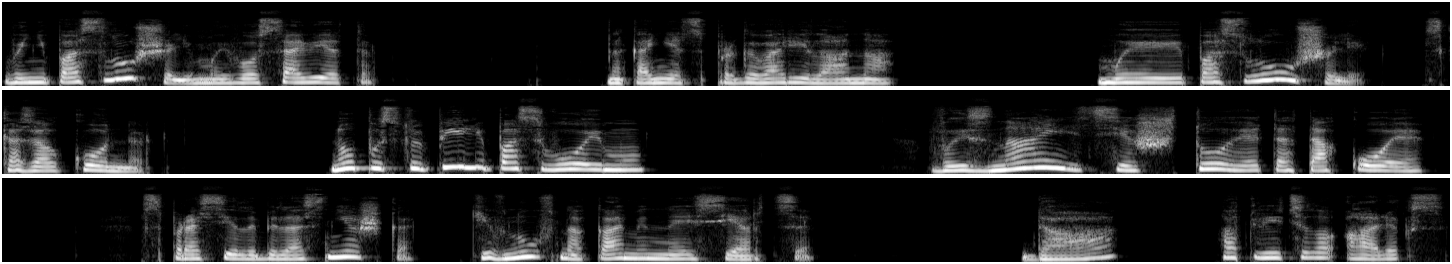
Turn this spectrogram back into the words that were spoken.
вы не послушали моего совета?» — наконец проговорила она. «Мы послушали», — сказал Коннор, — «но поступили по-своему». «Вы знаете, что это такое?» — спросила Белоснежка, кивнув на каменное сердце. «Да», — ответила Алекс,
